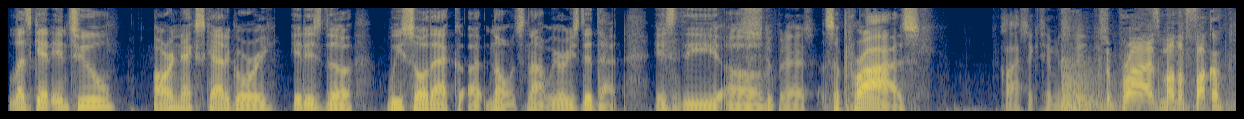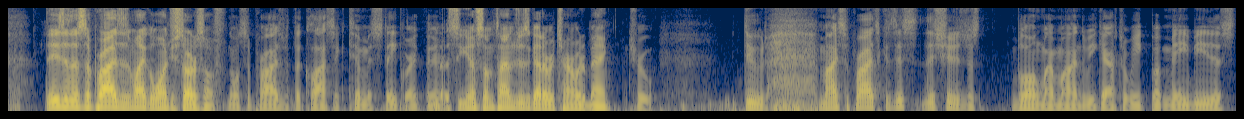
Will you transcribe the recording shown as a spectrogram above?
let's get into our next category. It is the we saw that. Uh, no, it's not. We already did that. It's the uh, Stupid ass. surprise. Classic Tim mistake. Surprise, motherfucker. These are the surprises. Michael, why don't you start us off? No surprise with the classic Tim mistake right there. So you know, sometimes you just got to return with a bang. True, dude. My surprise because this this shit is just blowing my mind week after week. But maybe this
